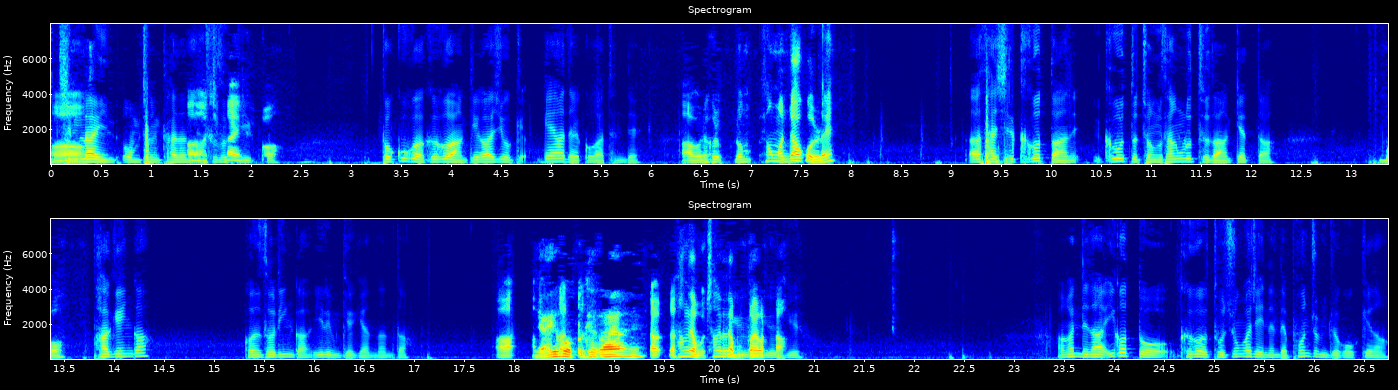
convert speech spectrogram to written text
어. 짚라인 엄청 타던 어, 투석기 짚라인 있고. 덕구가 그거 안 깨가지고 깨, 깨야 될 것 같은데. 아 그래? 그- 그럼 형 먼저 하고 올래? 아 사실 그것도 안 그것도 정상 루트도 안 깼다 뭐? 파괴인가 건설인가 이름 기억이 안 난다 아 야, 이거 나, 어떻게 가야 해? 나, 나 상대 못 상대가 못 밟았다 여기. 아 근데 나 이것도 그거 도중 과제 있는데 폰좀 주고 올게 나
